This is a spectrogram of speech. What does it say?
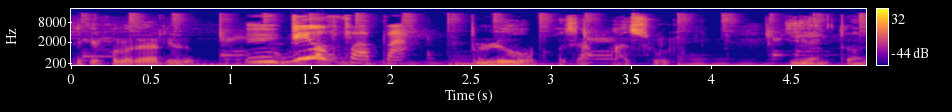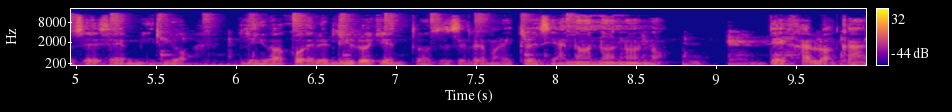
¿De qué color era el libro? Vio, papá. Blue, o sea, azul. Y entonces Emilio le iba a coger el libro y entonces el hermanito decía, no, no, no, no, déjalo acá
